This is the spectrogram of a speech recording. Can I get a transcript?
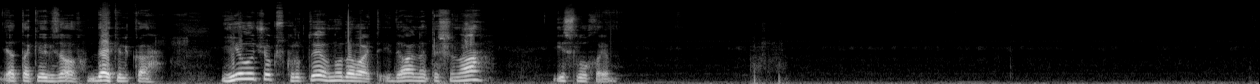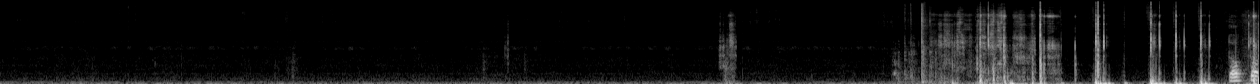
Я таких взяв декілька гілочок, скрутив. Ну давайте. Ідеальна тишина і слухаємо. Тобто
